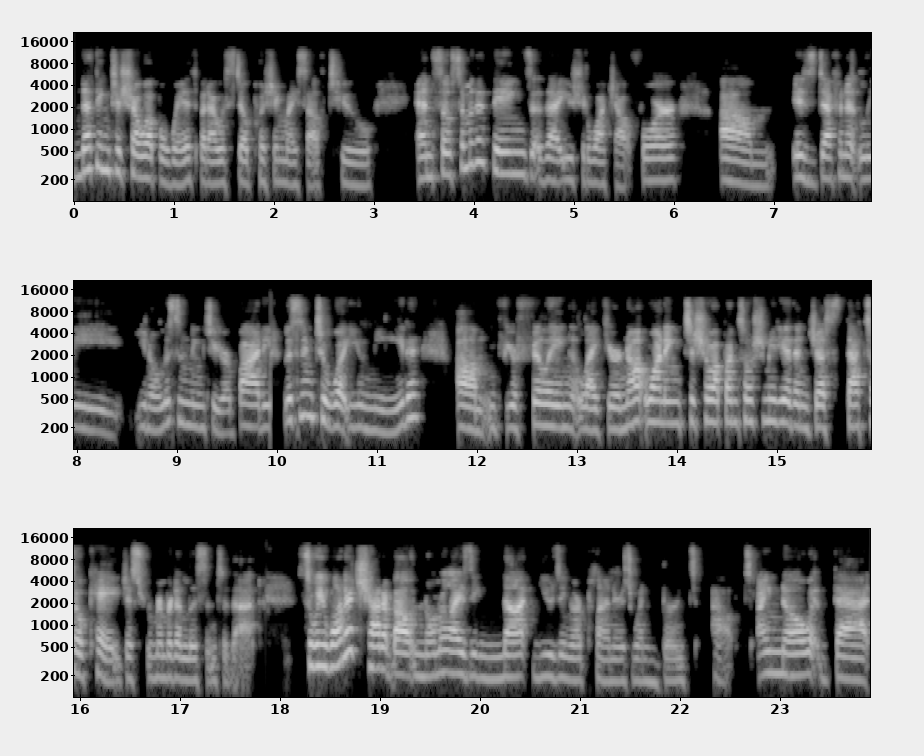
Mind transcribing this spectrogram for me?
nothing to show up with, but I was still pushing myself to. And so, some of the things that you should watch out for um, is definitely, you know, listening to your body, listening to what you need. Um, if you're feeling like you're not wanting to show up on social media, then just that's okay. Just remember to listen to that. So, we want to chat about normalizing not using our planners when burnt out. I know that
